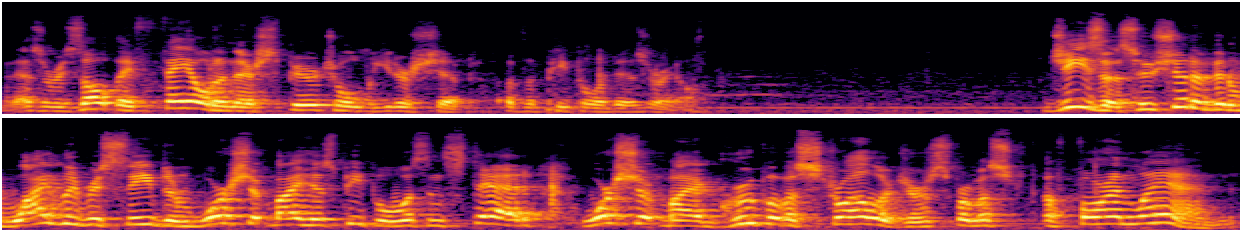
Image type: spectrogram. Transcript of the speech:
And as a result, they failed in their spiritual leadership of the people of Israel. Jesus, who should have been widely received and worshiped by his people, was instead worshiped by a group of astrologers from a, a foreign land.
